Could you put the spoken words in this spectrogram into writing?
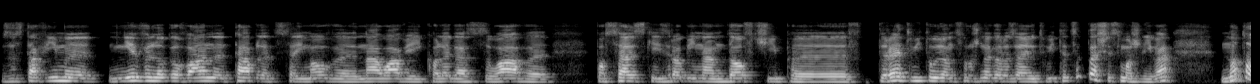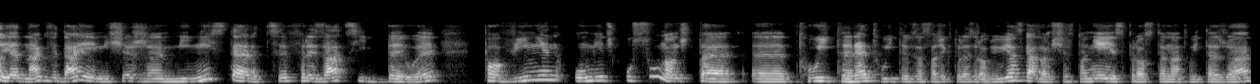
zostawimy niewylogowany tablet sejmowy na ławie i kolega z ławy poselskiej zrobi nam dowcip, e, retweetując różnego rodzaju tweety, co też jest możliwe, no to jednak wydaje mi się, że minister cyfryzacji były powinien umieć usunąć te e, tweety, retweety w zasadzie, które zrobił. Ja zgadzam się, że to nie jest proste na Twitterze,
